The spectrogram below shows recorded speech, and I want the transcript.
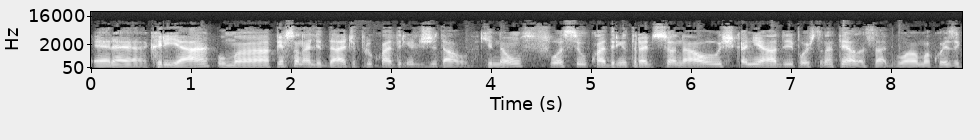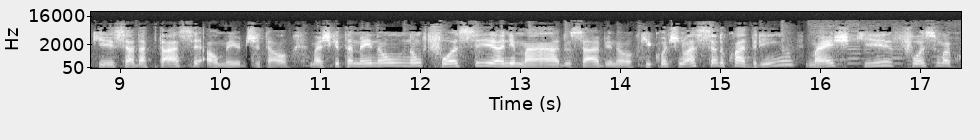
era criar uma personalidade pro quadrinho digital, que não fosse o quadrinho tradicional escaneado e posto na tela, sabe? Uma, uma coisa que se adaptasse ao meio digital, mas que também não, não fosse animado, sabe? Não, que continuasse sendo quadrinho, mas que fosse uma coisa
